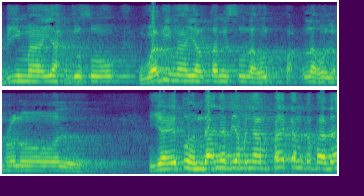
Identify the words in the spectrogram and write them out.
bima yahdutsu wa bima yaltamisu lahu lahul hulul. Yaitu hendaknya dia menyampaikan kepada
